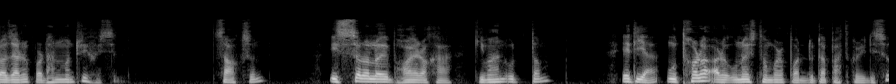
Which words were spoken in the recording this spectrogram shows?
ৰজাৰো প্ৰধানমন্ত্ৰী হৈছিল। চাওকচোন ঈশ্বৰলৈ ভয় ৰখা কিমান উত্তম। এতিয়া ওঠৰ আৰু ঊনৈশ নম্বৰ পদ দুটা পাঠ কৰি দিছো।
